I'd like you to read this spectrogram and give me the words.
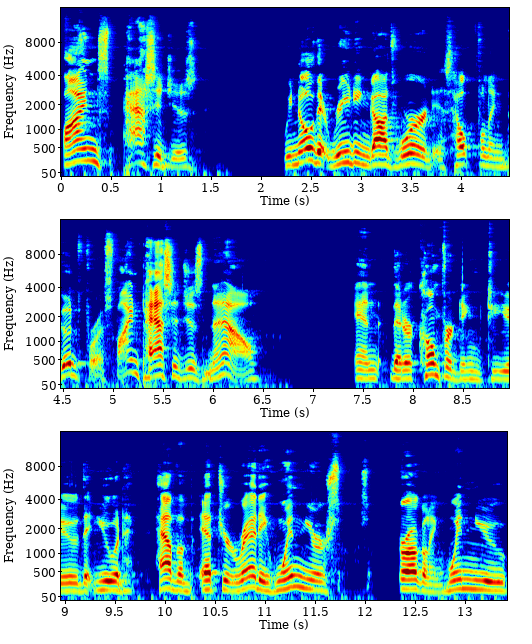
find passages. We know that reading God's Word is helpful and good for us. Find passages now and that are comforting to you that you would have at your ready when you're struggling, when you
